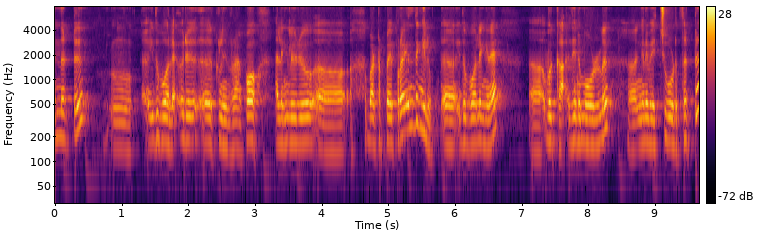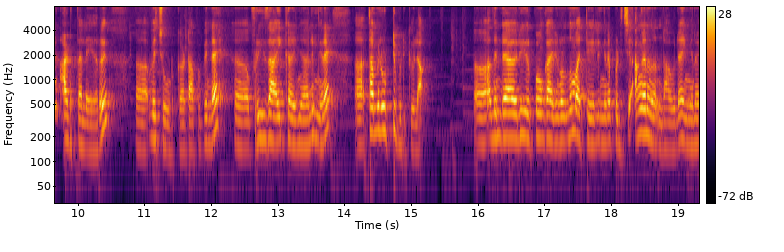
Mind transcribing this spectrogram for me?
എന്നിട്ട് ഇതുപോലെ ഒരു ക്ലീൻ റാപ്പോ അല്ലെങ്കിൽ ഒരു ബട്ടർ പേപ്പറോ എന്തെങ്കിലും ഇതുപോലെ ഇങ്ങനെ വെക്കുക. ഇതിന് മുകളിൽ ഇങ്ങനെ വെച്ച് കൊടുത്തിട്ട് അടുത്ത ലെയർ വെച്ച് കൊടുക്കുക കേട്ടോ. അപ്പോൾ പിന്നെ ഫ്രീസ് ആയി കഴിഞ്ഞാലും ഇങ്ങനെ തമ്മിൽ ഒട്ടി പിടിക്കില്ല അതിന്റെ ഒരു ഈർപ്പവും കാര്യങ്ങളൊന്നും മറ്റേതിൽ ഇങ്ങനെ പിടിച്ച് അങ്ങനെ ഉണ്ടാവില്ല ഇങ്ങനെ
